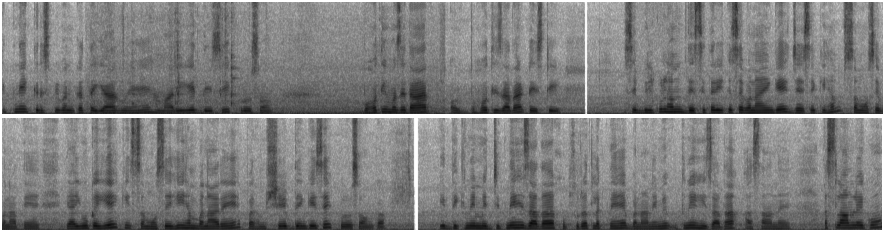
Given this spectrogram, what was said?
कितने क्रिस्पी बनकर तैयार हुए हैं हमारे ये देसी क्रोसों। बहुत ही मज़ेदार और बहुत ही ज़्यादा टेस्टी। इसे बिल्कुल हम देसी तरीके से बनाएँगे, जैसे कि हम समोसे बनाते हैं। या यूँ कहिए कि समोसे ही हम बना रहे हैं, पर हम शेप देंगे इसे क्रोसों का। ये दिखने में जितने ही ज़्यादा खूबसूरत लगते हैं, बनाने में उतने ही ज़्यादा आसान हैं। अस्सलाम वालेकुम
